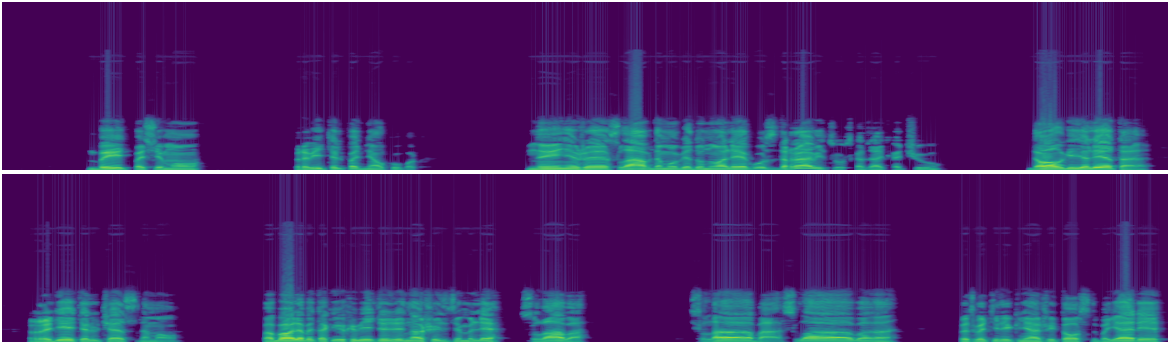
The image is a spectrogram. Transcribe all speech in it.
— Быть посему. Правитель поднял кубок. — Ныне же славному ведуну Олегу здравицу сказать хочу. Долгие лета, родителю честному. Поболее бы таких витязей нашей земле. Слава! Слава! Слава! Подхватили княжий тост бояре,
